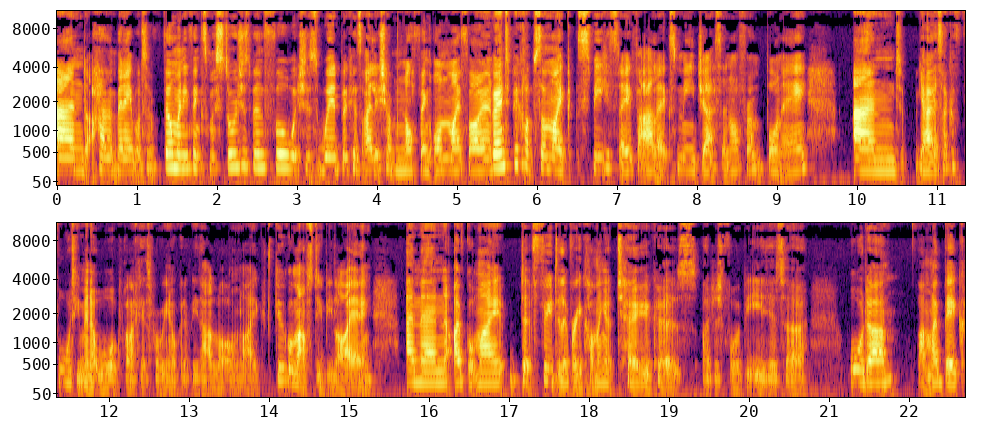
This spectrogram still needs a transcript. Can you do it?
and I haven't been able to film anything because my storage has been full, which is weird because I literally have nothing on my phone. I'm going to pick up some like speakers today for Alex, me, Jess, and our friend Bonnie. And yeah, it's like a 40 minute walk, but like it's probably not going to be that long. Like Google Maps do be lying. And then I've got my food delivery coming at two because I just thought it'd be easier to order like my big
